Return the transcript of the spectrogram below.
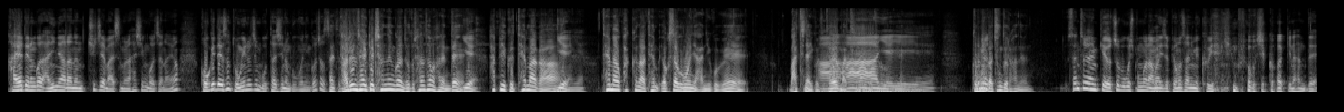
가야 되는 것 아니냐라는 취지의 말씀을 하신 거잖아요. 거기에 대해서는 동의를 좀 못 하시는 부분인 거죠. 아니, 다른 살길 찾는 건 저도 찬성하는데 예. 하필 그 테마가 예, 예. 테마 파크나 테마, 역사공원이 아니고 왜 마트냐 이거죠. 대형 마트냐 아, 이거죠. 예, 예, 예. 도민과 그러면- 충돌하는. 센터장님께 여쭤보고 싶은 건 아마 네. 이제 변호사님이 그 얘기 물어보실 것 같긴 한데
